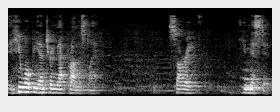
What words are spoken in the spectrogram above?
You won't be entering that promised land. Sorry, you missed it.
